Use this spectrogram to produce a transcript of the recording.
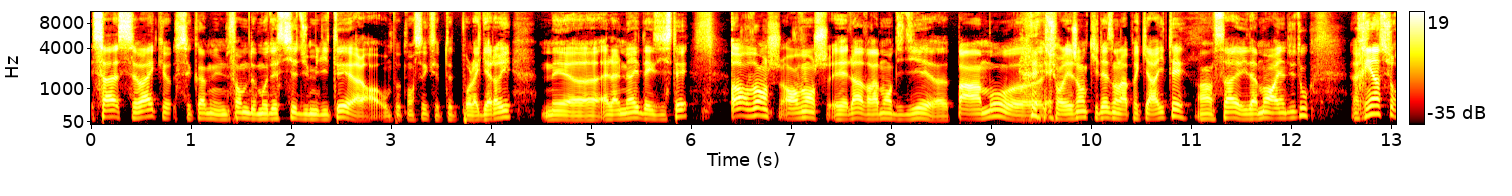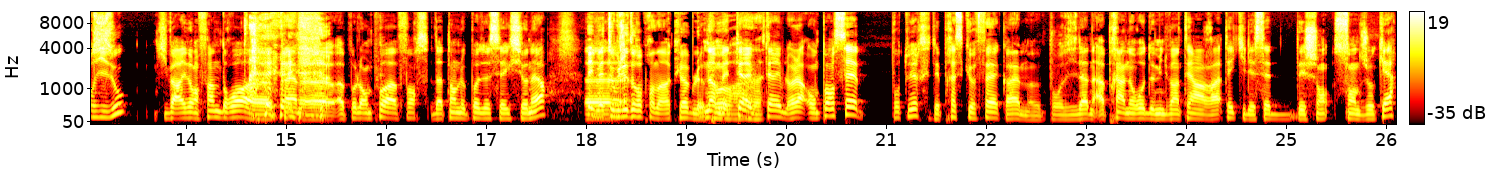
Ça, c'est vrai que c'est comme une forme de modestie et d'humilité. Alors, on peut penser que c'est peut-être pour la galerie, mais euh, elle a le mérite d'exister. En revanche, en revanche, et là vraiment Didier, pas un mot sur les gens qui dans la précarité. Hein, ça, évidemment, rien du tout. Rien sur Zizou qui va arriver en fin de droit euh, quand même, euh, à Pôle Emploi à force d'attendre le poste de sélectionneur. il va Euh, être obligé de reprendre un club le non, mais terrible, terrible. Voilà, on pensait, pour te dire que c'était presque fait quand même pour Zidane, après un Euro 2021 raté, qu'il essaie Deschamps sans joker.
